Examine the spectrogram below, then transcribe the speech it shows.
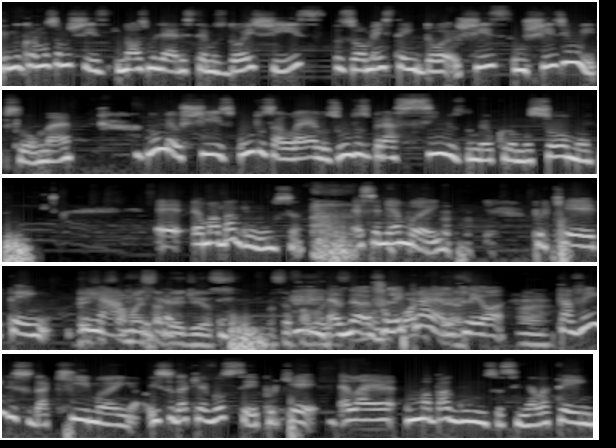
No cromossomo X, nós mulheres temos dois X, os homens têm dois, X, um X e um Y, né? No meu X, um dos alelos, um dos bracinhos do meu cromossomo é, é uma bagunça. Essa é minha mãe. Porque tem Deixa sua mãe saber disso. Você falou isso. Não, eu falei pra ela, eu falei, ó, é. tá vendo isso daqui, mãe? Isso daqui é você, porque ela é uma bagunça, assim. Ela tem,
